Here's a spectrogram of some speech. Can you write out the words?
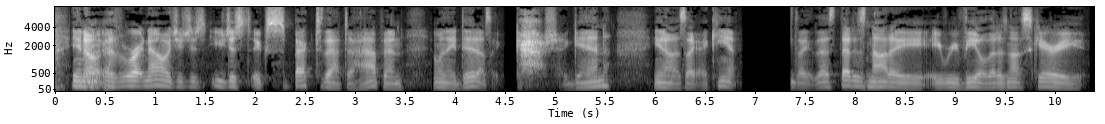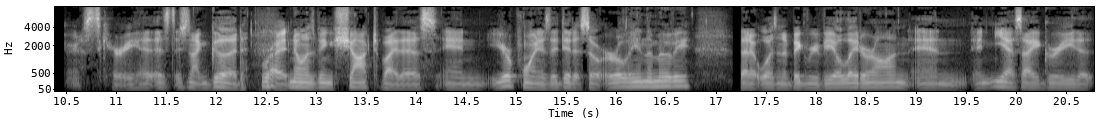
you know. Right. As right now, it's you just you just expect that to happen, and when they did, I was like, gosh, again, you know, it's like I can't. Like that's that is not a, a reveal. That is not scary. or Scary. It's, it's not good right. no one's being shocked by this. And your point is they did it so early in the movie that it wasn't a big reveal later on. And and yes, I agree that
